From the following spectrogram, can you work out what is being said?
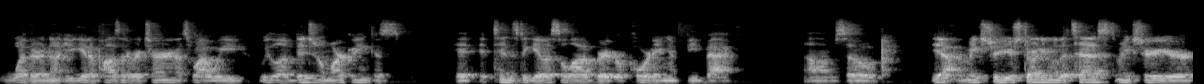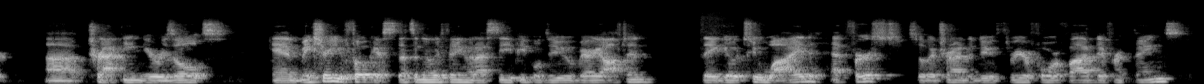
whether or not you get a positive return. That's why we, we love digital marketing because it, it tends to give us a lot of great reporting and feedback. Um, so yeah, make sure you're starting with a test, make sure you're uh, tracking your results and make sure you focus. That's another thing that I see people do very often. They go too wide at first, so they're trying to do three or four or five different things.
